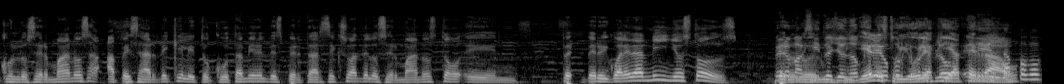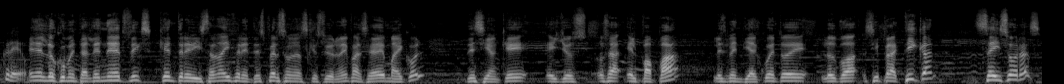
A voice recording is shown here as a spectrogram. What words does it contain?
con los hermanos, a, a pesar de que le tocó también el despertar sexual de los hermanos, to- en- pe- pero igual eran niños todos. Pero, Maxito, yo no creo porque, por aquí ejemplo, en el-. Tampoco creo. En el documental de Netflix que entrevistan a diferentes personas que estuvieron en la infancia de Michael, decían que ellos, o sea, el papá les vendía el cuento de los va- si practican seis horas,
